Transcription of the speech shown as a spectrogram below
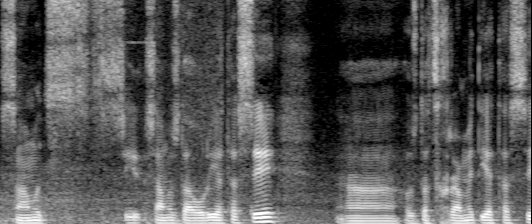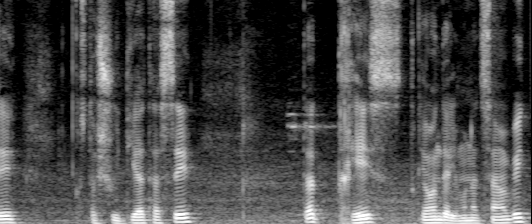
62000 აა 39000 27000 და დღეს დღევანდელი მონაცემებით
